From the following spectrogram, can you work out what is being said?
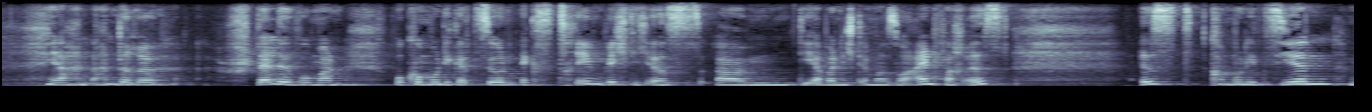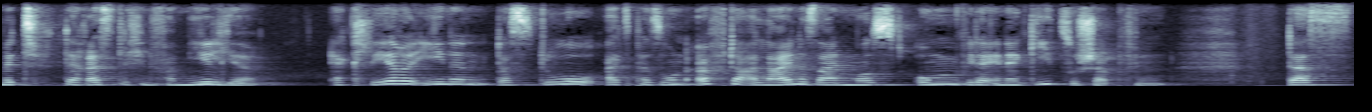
ja, eine andere Stelle, wo man, wo Kommunikation extrem wichtig ist, ähm, die aber nicht immer so einfach ist, ist Kommunizieren mit der restlichen Familie. Erkläre ihnen, dass du als Person öfter alleine sein musst, um wieder Energie zu schöpfen. Dass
